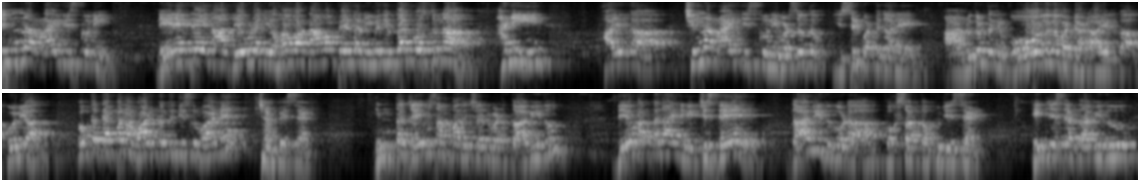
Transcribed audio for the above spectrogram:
చిన్న రాయి తీసుకొని నేనైతే నా దేవుడని యహోవా నామం పేరిట నీ మీద యుద్ధానికి వస్తున్నా అని ఆ యొక్క చిన్న రాయి తీసుకొని వరుసలతో ఇసిరి పట్టగానే ఆ నుదుడు దగ్గర బోర్లుగా పడ్డాడు ఆ యొక్క గొలియాత్. ఒక్క దెబ్బన వాడి కత్తి తీసుకుని వాడినే చంపేశాడు. ఇంత జయం సంపాదించినటువంటి దావీదు దేవుడు అంతగా ఆయన హెచ్చిస్తే దావీదు కూడా ఒకసారి తప్పు చేశాడు. ఏం చేశాడు దావీదు?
